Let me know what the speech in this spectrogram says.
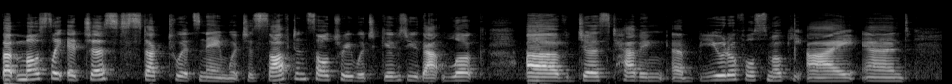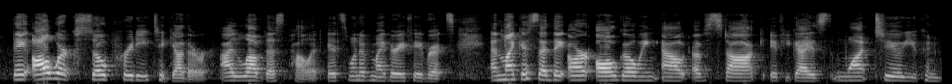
but mostly it just stuck to its name, which is soft and sultry, which gives you that look of just having a beautiful smoky eye and they all work so pretty together. I love this palette. It's one of my very favorites. And like i said they are all going out of stock. If you guys want to you can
